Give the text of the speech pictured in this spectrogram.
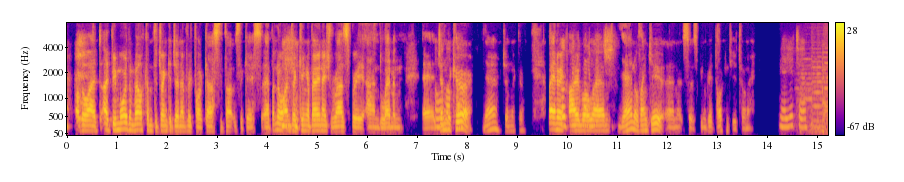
Although I'd I'd be more than welcome to drink a gin every podcast if that was the case. Uh, but no, I'm drinking a very nice raspberry and lemon uh, oh, gin liqueur yeah, gin liqueur. But anyway, well, I will. Um, yeah, no, thank you, and it's it's been great talking to you, Toni. Yeah, you too.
